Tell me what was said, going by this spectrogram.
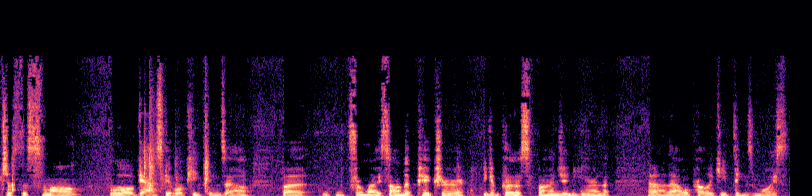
just a small little gasket will keep things out. But from what I saw in the picture, you can put a sponge in here and uh, that will probably keep things moist.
